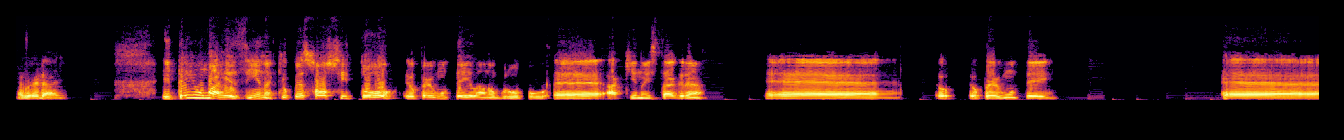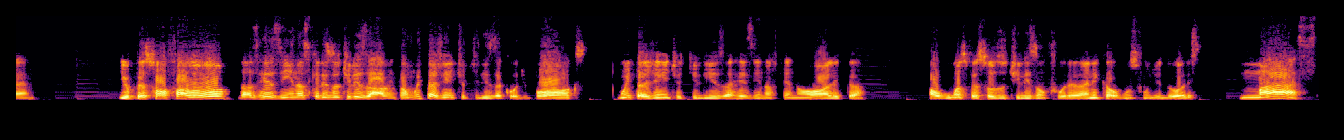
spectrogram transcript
É verdade. E tem uma resina que o pessoal citou. Eu perguntei lá no grupo é, aqui no Instagram. É, eu, eu perguntei. É, e o pessoal falou das resinas que eles utilizavam. Então, muita gente utiliza Code Box, muita gente utiliza resina fenólica, algumas pessoas utilizam furânica, alguns fundidores, mas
